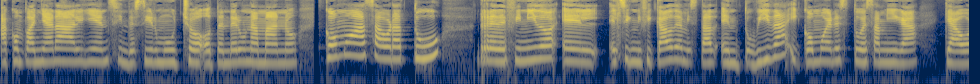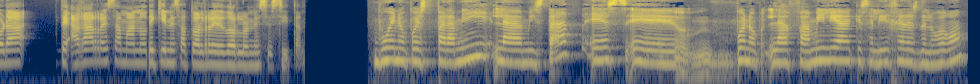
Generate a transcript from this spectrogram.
acompañar a alguien sin decir mucho o tender una mano. ¿Cómo has ahora tú redefinido el, el significado de amistad en tu vida y cómo eres tú esa amiga que ahora te agarra esa mano de quienes a tu alrededor lo necesitan? Bueno, pues para mí la amistad es, eh, bueno, la familia que se elige desde luego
